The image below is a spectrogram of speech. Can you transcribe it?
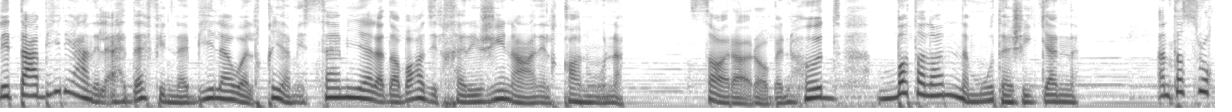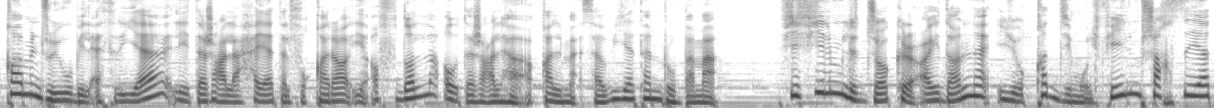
للتعبير عن الأهداف النبيلة والقيم السامية لدى بعض الخارجين عن القانون. صار روبن هود بطلا نموذجيا. أن تسرق من جيوب الأثرياء لتجعل حياة الفقراء أفضل أو تجعلها أقل مأساوية ربما. في فيلم للجوكر أيضا يقدم الفيلم شخصية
